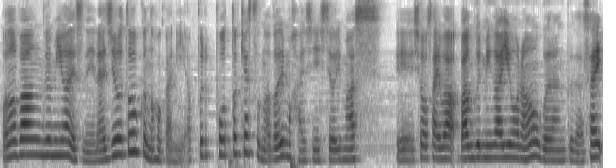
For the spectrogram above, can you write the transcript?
この番組はですね、ラジオトークの他に Apple Podcast などでも配信しております。えー、詳細は番組概要欄をご覧ください。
